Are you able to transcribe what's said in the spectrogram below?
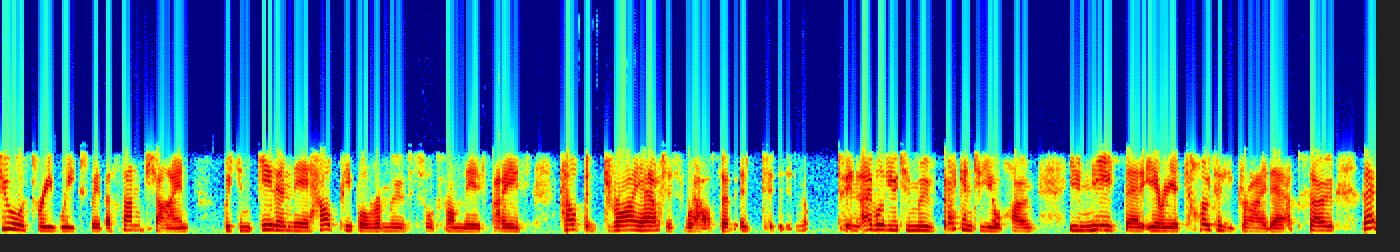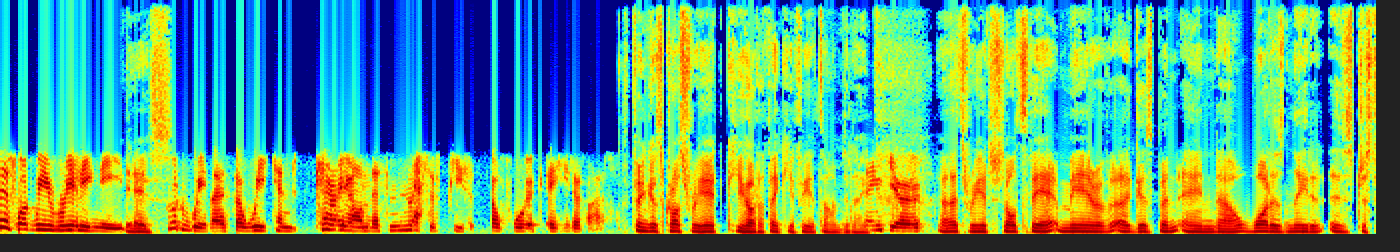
two or three weeks where the sunshine we can get in there, help people remove silt from their bodies, help it dry out as well. So it, it, to enable you to move back into your home, you need that area totally dried out. So that is what we really need yes. is good weather so we can carry on this massive piece of work ahead of us. Fingers crossed, Rehette. Kia ora. Thank you for your time today. Thank you. Uh, that's Rehette Stoltz there, Mayor of uh, Gisborne, and uh, what is needed is just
